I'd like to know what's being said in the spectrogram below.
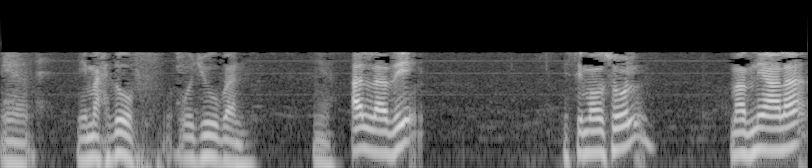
ya bi mahdhuf wujuban. Ya. Alladhi isim mausul mabni ala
